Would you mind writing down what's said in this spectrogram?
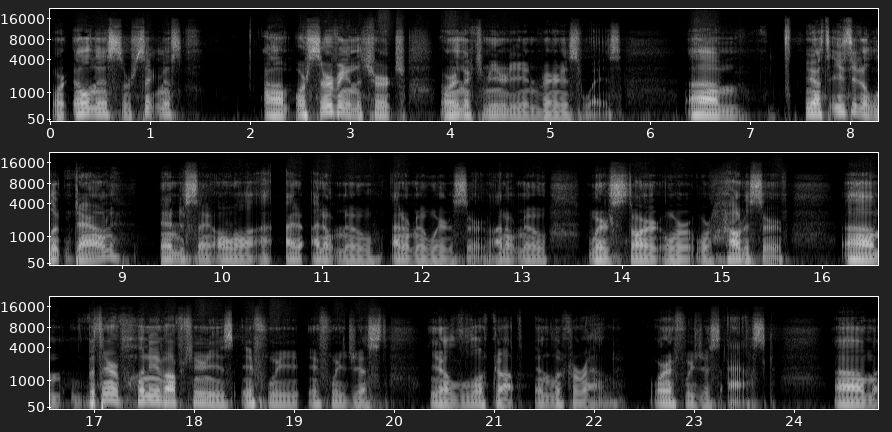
or illness or sickness, um, or serving in the church or in the community in various ways. Um, you know, it's easy to look down and just say, "Oh well, I, I, I don't know I don't know where to serve. I don't know where to start or or how to serve." Um, but there are plenty of opportunities if we if we just you know look up and look around or if we just ask. Um,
